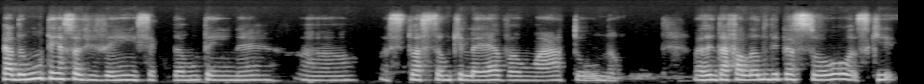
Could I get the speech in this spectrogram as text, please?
Cada um tem a sua vivência, cada um tem né, a, a situação que leva a um ato ou não. Mas a gente está falando de pessoas que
